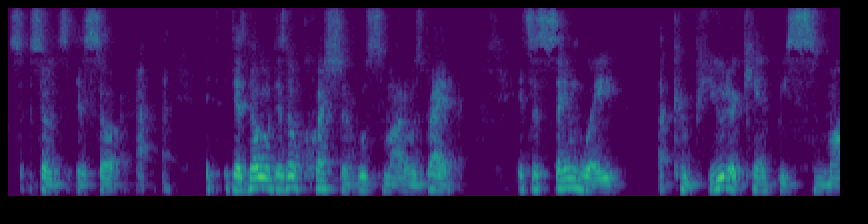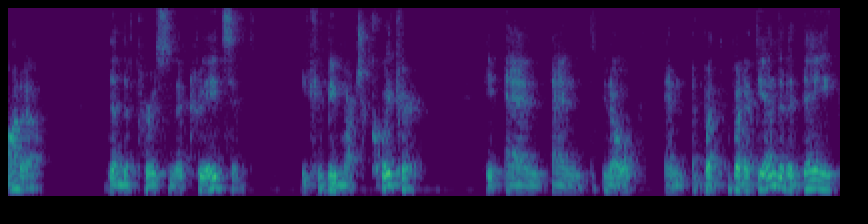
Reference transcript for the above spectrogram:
So, so, so uh, it, there's no there's no question of who's smarter, who's brighter. It's the same way a computer can't be smarter than the person that creates it. It could be much quicker. And and you know and but but at the end of the day,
